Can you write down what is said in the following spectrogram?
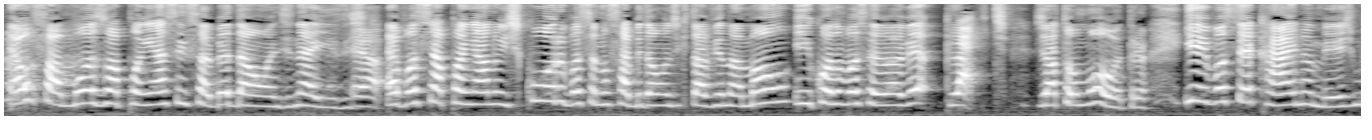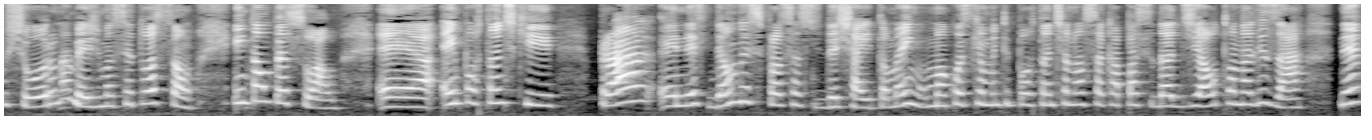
É o famoso apanhar sem saber da onde, né, Isis? É. É, você apanhar no escuro, você não sabe da onde que tá vindo a mão, e quando você vai ver, plaft, já tomou outra. E aí você cai no mesmo choro, na mesma situação. Então, pessoal, é, é importante que Pra, é, nesse, dentro desse processo de deixar aí também, uma coisa que é muito importante é a nossa capacidade de autoanalisar, né?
